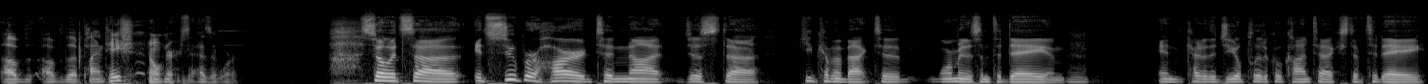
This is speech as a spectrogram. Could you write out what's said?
of of the plantation owners, as it were. So it's uh, it's super hard to not just uh, keep coming back to Mormonism today and mm. and kind of the geopolitical context of today.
